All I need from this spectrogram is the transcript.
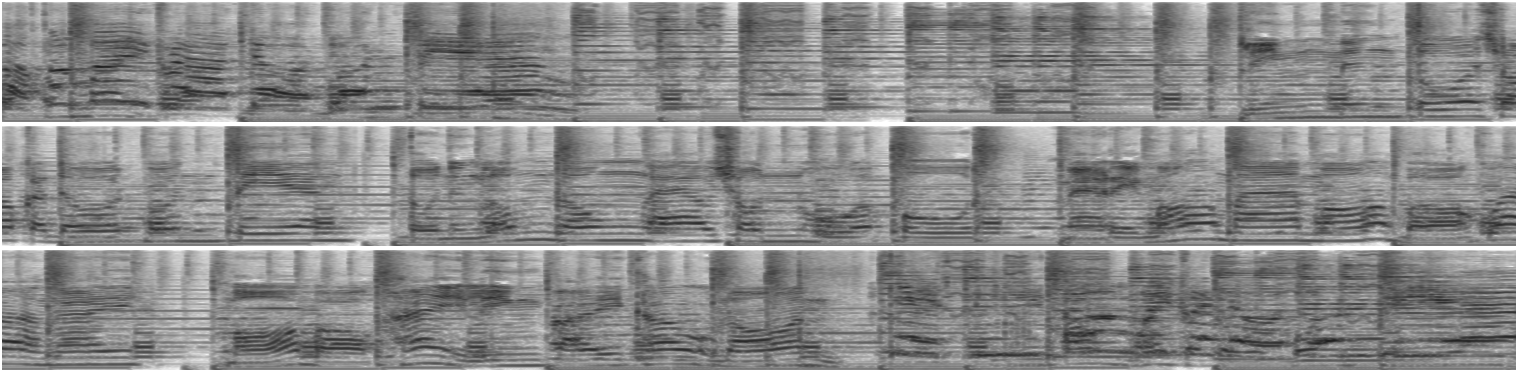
บอกต้องไม่กระ โดดบนเตียง ลิงหนึ่งตัวชอบกระโดดบนเตียง ตัวหนึ่งล้มลงแล้วชนหัวปูด แม่เรียกหมอมาหมอบอกว่าไง หมอบอกให้ลิงไปเข้านอน เด็กที่ต้องไม่กระโดดบนเตียง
